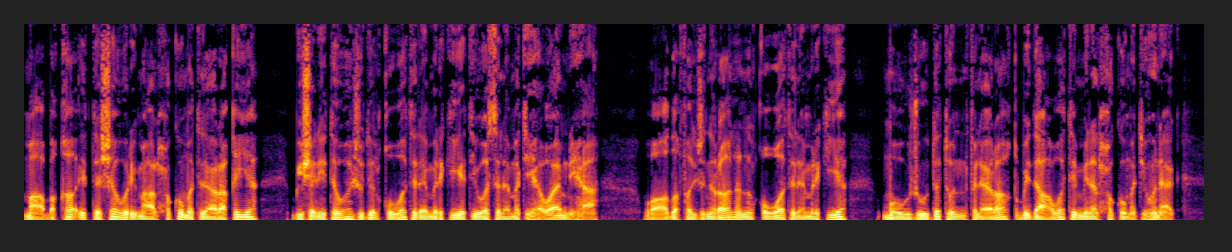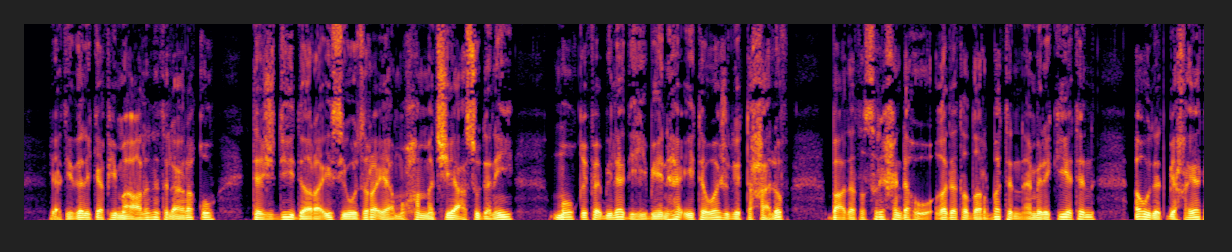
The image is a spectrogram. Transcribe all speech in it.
مع بقاء التشاور مع الحكومة العراقية بشأن تواجد القوات الأمريكية وسلامتها وأمنها. وأضاف الجنرال أن القوات الأمريكية موجودة في العراق بدعوة من الحكومة هناك. يأتي ذلك فيما أعلنت العراق تجديد رئيس وزرائها محمد شيع السوداني موقف بلاده بإنهاء تواجد التحالف بعد تصريح له غداة ضربة أمريكية أودت بحياة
